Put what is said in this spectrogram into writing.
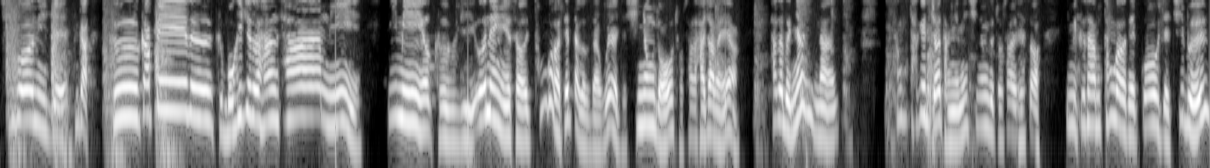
직원이 이제 그러니까 그 카페를 그 모기지를 한 사람이 이미 거기 은행에서 통과가 됐다 그러더라고요. 신용도 조사를 하잖아요. 하거든요. 나 한국 하겠죠. 당연히 신용도 조사를 해서 이미 그 사람 통과가 됐고 이제 집을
